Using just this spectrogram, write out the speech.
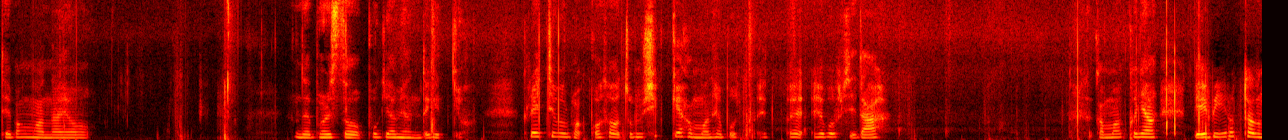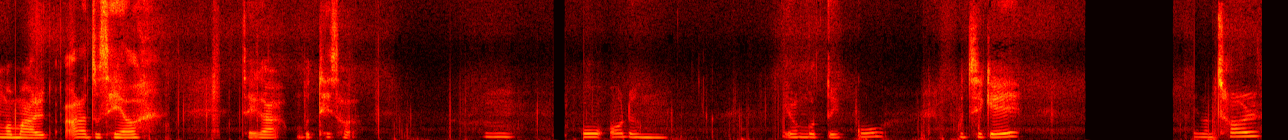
대박 많아요. 근데 벌써 포기하면 안 되겠죠. 크리에이티브를 바꿔서 좀 쉽게 한번 해보, 해, 해, 해봅시다. 잠깐만 그냥 맵이 이렇다는 것만 알, 알아두세요. 제가 못해서 음, 오 얼음 이런 것도 있고 무지개 이런 철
